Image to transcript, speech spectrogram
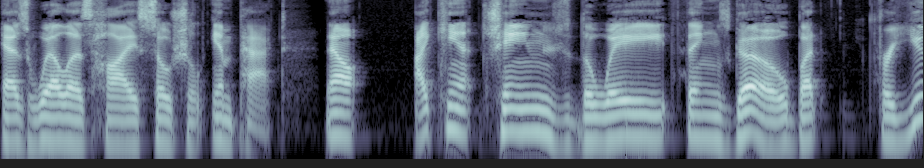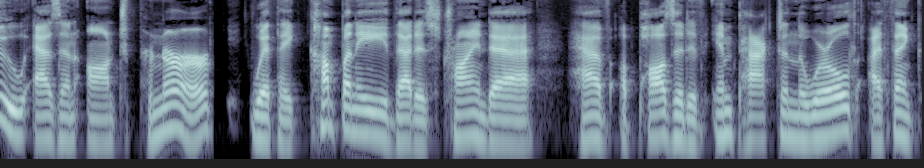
as well as high social impact. Now, I can't change the way things go, but for you as an entrepreneur with a company that is trying to have a positive impact in the world, I think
